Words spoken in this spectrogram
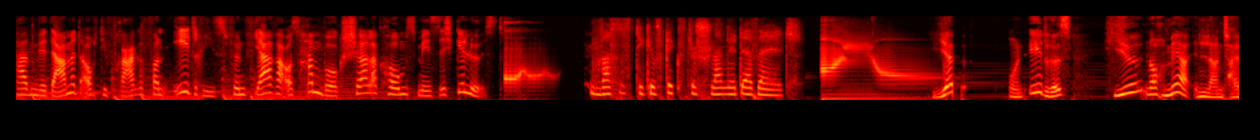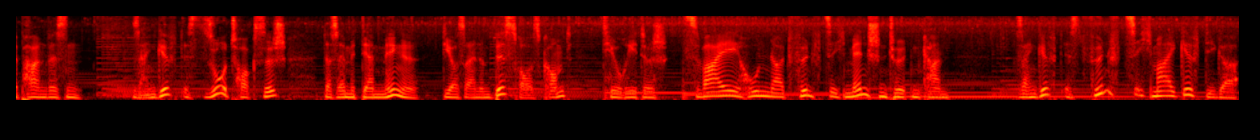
haben wir damit auch die Frage von Edris, fünf Jahre aus Hamburg, Sherlock Holmes-mäßig gelöst. Was ist die giftigste Schlange der Welt? Jep, und Edris hier noch mehr Inland-Taipan wissen. Sein Gift ist so toxisch, dass er mit der Menge, die aus einem Biss rauskommt, theoretisch 250 Menschen töten kann. Sein Gift ist 50 mal giftiger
